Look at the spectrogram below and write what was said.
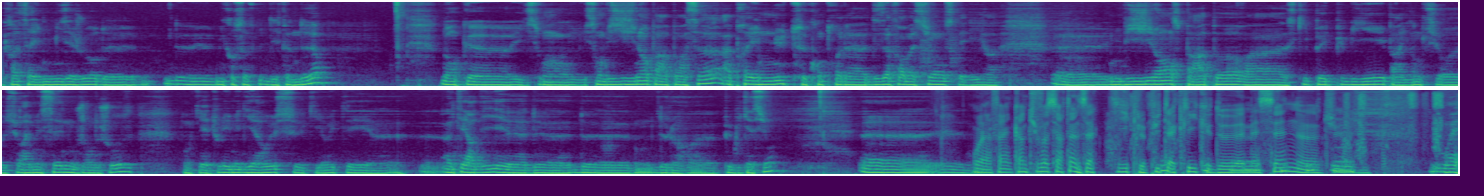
grâce à une mise à jour de, de Microsoft Defender. Donc ils sont ils sont vigilants par rapport à ça. Après une lutte contre la désinformation, c'est-à-dire une vigilance par rapport à ce qui peut être publié, par exemple sur sur MSN ou ce genre de choses. Donc il y a tous les médias russes qui ont été euh, interdits euh, de, de, de leur euh, publication. ouais, enfin, quand tu vois certains articles putaclic de MSN, tu. Ouais.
